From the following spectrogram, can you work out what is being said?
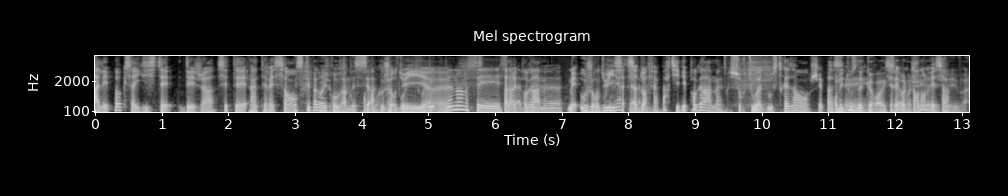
à l'époque, ça existait déjà, c'était intéressant. C'était pas dans les programmes nécessairement. Pas qu'aujourd'hui. Euh, non, non, c'est pas dans les programmes. Euh, Mais aujourd'hui, ça, ça doit faire partie des programmes, surtout à 12-13 ans. Je sais pas. On est, tous d'accord avec ça. C'est révoltant d'enlever ça. Voilà.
